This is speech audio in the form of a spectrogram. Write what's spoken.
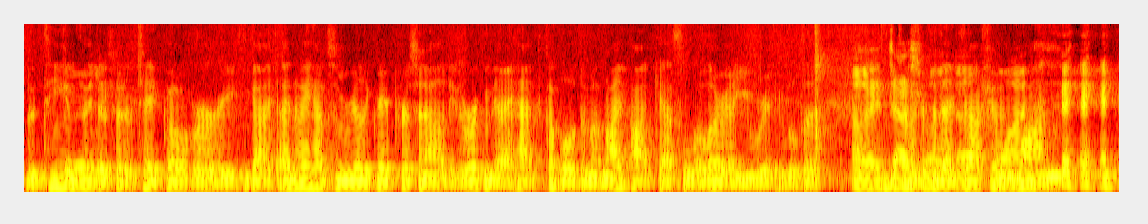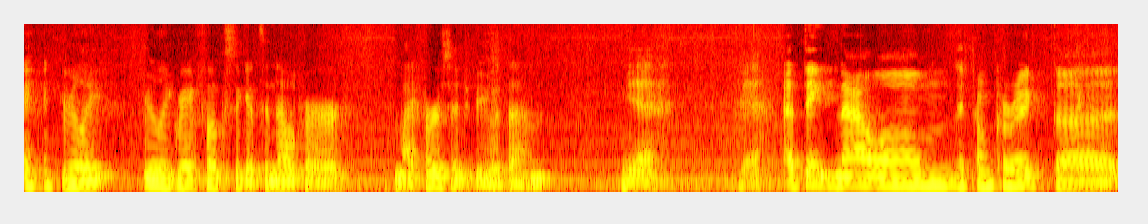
The teams they just sort of take over. Guys, I know you have some really great personalities working there. I had a couple of them on my podcast a little earlier. You were able to Oh, yeah, Joshua that. uh, Joshua Juan. and Juan. really, really great folks to get to know for my first interview with them. Yeah, yeah. I think now, um, if I'm correct, uh,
